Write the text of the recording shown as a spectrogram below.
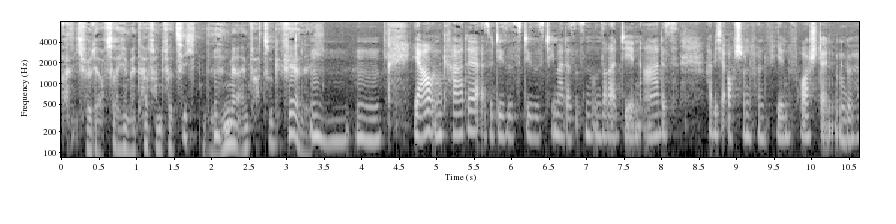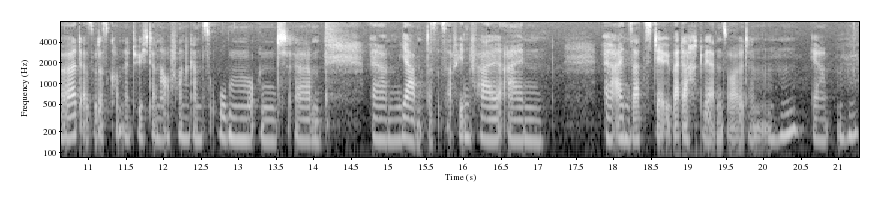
also ich würde auf solche Metaphern verzichten. Die mhm. sind mir einfach zu gefährlich. Mhm, mhm. Ja, und gerade also dieses, dieses Thema, das ist in unserer DNA, das habe ich auch schon von vielen Vorständen gehört. Also das kommt natürlich dann auch von ganz oben und ähm, ähm, ja, das ist auf jeden Fall ein, ein Satz, der überdacht werden sollte. Mhm. Ja. Mhm.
